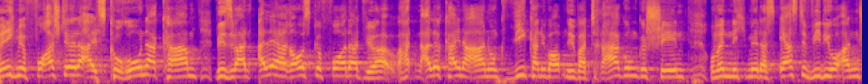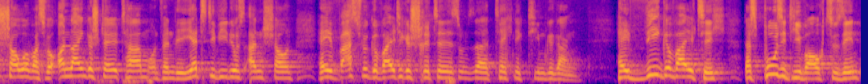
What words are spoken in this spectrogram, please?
Wenn ich mir vorstelle, als Corona kam, wir waren alle herausgefordert, wir hatten alle keine Ahnung, wie kann überhaupt eine Übertragung geschehen. Und wenn ich mir das erste Video anschaue, was wir online gestellt haben, und wenn wir jetzt die Videos anschauen, hey, was für gewaltige Schritte ist unser Technikteam gegangen. Hey, wie gewaltig, das Positive auch zu sehen.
